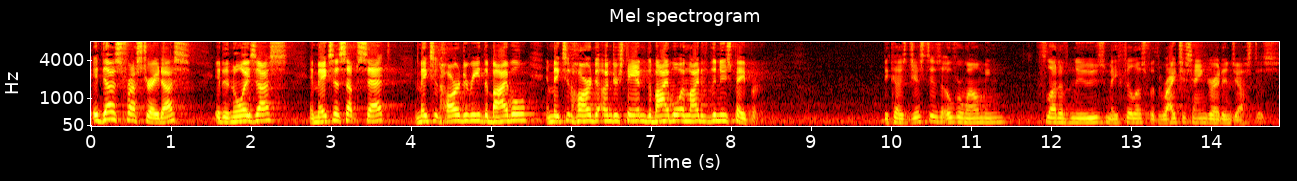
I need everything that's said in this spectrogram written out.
It does frustrate us, it annoys us, it makes us upset, it makes it hard to read the Bible, it makes it hard to understand the Bible in light of the newspaper. Because just as overwhelming flood of news may fill us with righteous anger at injustice,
